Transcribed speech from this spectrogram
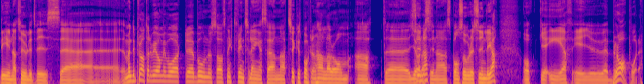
det är ju naturligtvis, eh, men det pratade vi om i vårt eh, bonusavsnitt för inte så länge sedan, att cykelsporten handlar om att eh, göra Synas. sina sponsorer synliga. Och eh, EF är ju bra på det.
